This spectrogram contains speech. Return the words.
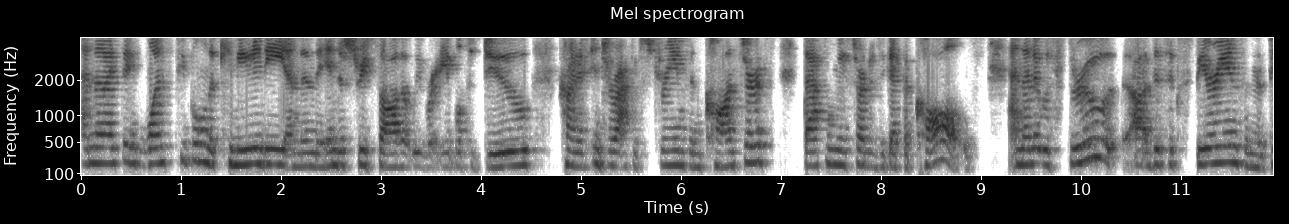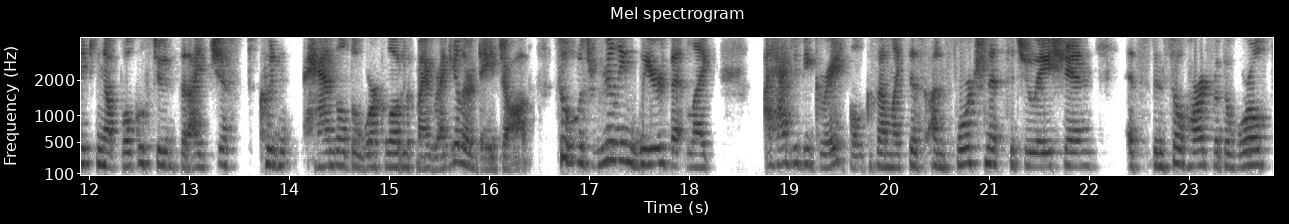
And then I think once people in the community and in the industry saw that we were able to do kind of interactive streams and concerts, that's when we started to get the calls. And then it was through uh, this experience and the picking up vocal students that I just couldn't handle the workload with my regular day job. So it was really weird that like I had to be grateful because I'm like this unfortunate situation. It's been so hard for the world,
